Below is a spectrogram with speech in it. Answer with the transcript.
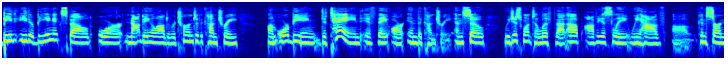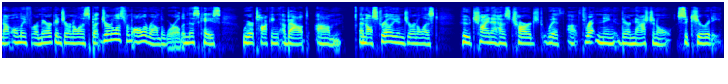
be either being expelled or not being allowed to return to the country um, or being detained if they are in the country. And so we just want to lift that up. Obviously, we have uh, concern not only for American journalists, but journalists from all around the world. In this case, we are talking about um, an Australian journalist who China has charged with uh, threatening their national security.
